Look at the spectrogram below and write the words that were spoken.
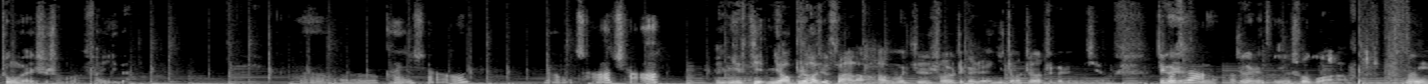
中文是什么翻译的？呃，看一下哦，让我查查。你你你要不知道就算了啊，我只是说这个人，你只要知道这个人就行。这个人，这个人曾经说过啊，电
